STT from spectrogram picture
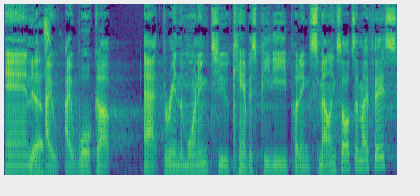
and Yes. I, I woke up at three in the morning to campus PD putting smelling salts in my face.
